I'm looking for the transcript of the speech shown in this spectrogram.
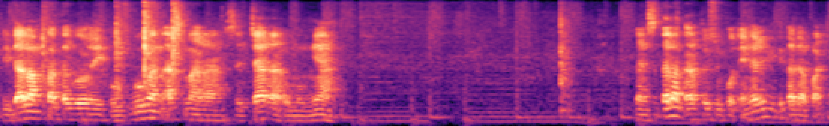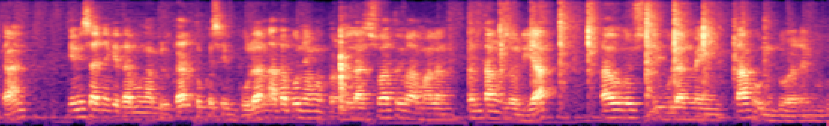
di dalam kategori hubungan asmara secara umumnya. Dan setelah kartu support energi kita dapatkan, kini saatnya kita mengambil kartu kesimpulan ataupun yang memperjelas suatu ramalan tentang zodiak Taurus di bulan Mei tahun 2020.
